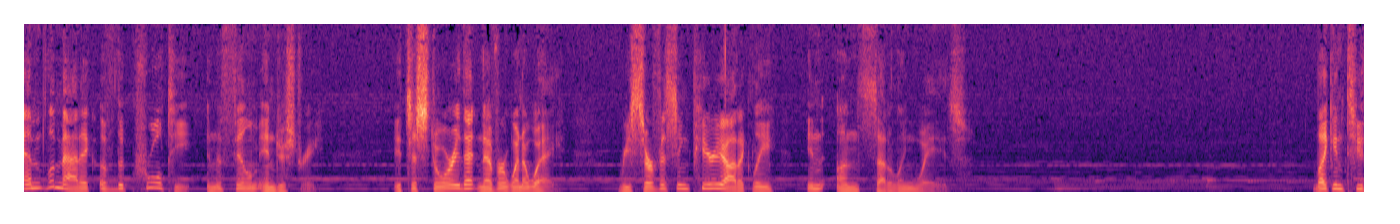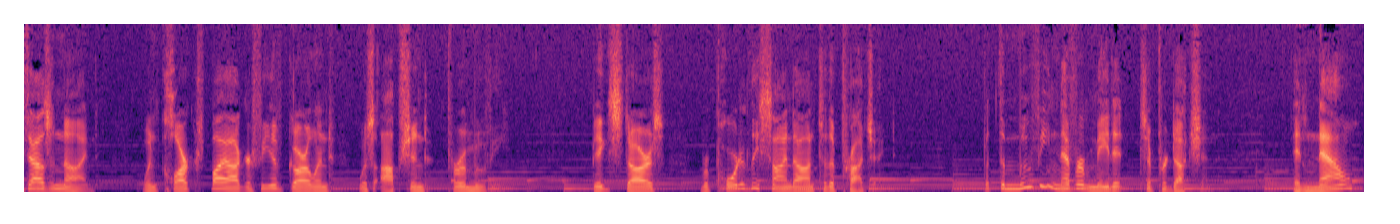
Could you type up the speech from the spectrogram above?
emblematic of the cruelty in the film industry. It's a story that never went away, resurfacing periodically in unsettling ways. Like in 2009, when Clarke's biography of Garland was optioned for a movie. Big stars reportedly signed on to the project, but the movie never made it to production, and now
